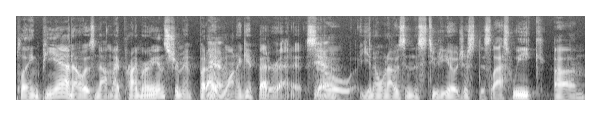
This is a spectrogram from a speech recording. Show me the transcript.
playing piano is not my primary instrument, but Yeah. I want to get better at it. So, you know, when I was in the studio just this last week, um,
